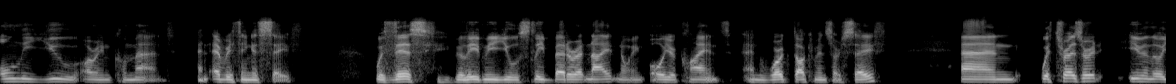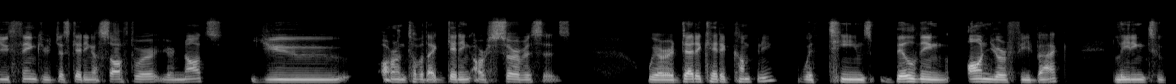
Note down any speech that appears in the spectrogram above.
only you are in command and everything is safe. With this, believe me, you'll sleep better at night knowing all your clients and work documents are safe. And with Tresorit, even though you think you're just getting a software, you're not. You are on top of that getting our services. We are a dedicated company with teams building on your feedback, leading to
